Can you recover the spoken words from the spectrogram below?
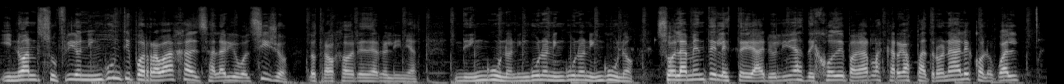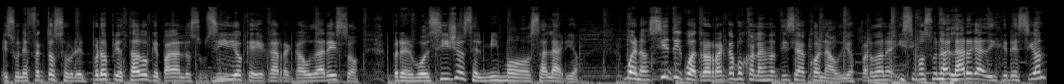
y no han sufrido ningún tipo de rebaja del salario bolsillo los trabajadores de aerolíneas. Ninguno, ninguno, ninguno, ninguno. Solamente el este, Aerolíneas dejó de pagar las cargas patronales, con lo cual es un efecto sobre el propio Estado que paga los subsidios, que deja de recaudar eso. Pero en el bolsillo es el mismo salario. Bueno, 7 y 4, arrancamos con las noticias con audios. Perdón, hicimos una larga digresión.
